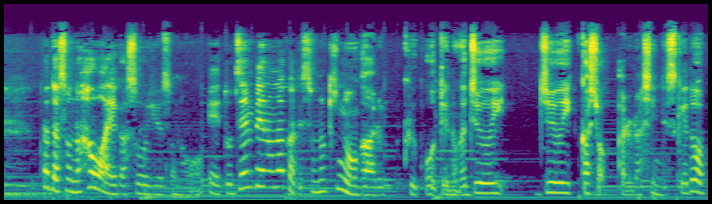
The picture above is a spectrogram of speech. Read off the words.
うん、ただそのハワイがそういうその、えっ、ー、と、全米の中でその機能がある空港っていうのが11、11箇所あるらしいんですけど、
